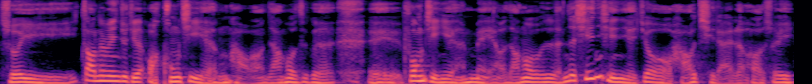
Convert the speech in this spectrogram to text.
所以到那边就觉得哇，空气也很好啊，然后这个诶风景也很美啊，然后人的心情也就好起来了哈，所以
